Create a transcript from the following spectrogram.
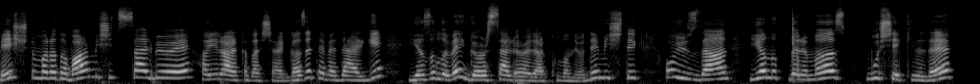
5 numarada var mı işitsel bir öğe? Hayır arkadaşlar gazete ve dergi yazılı ve görsel öğeler kullanıyor demiştik. O yüzden yanıtlarımız bu şekilde.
